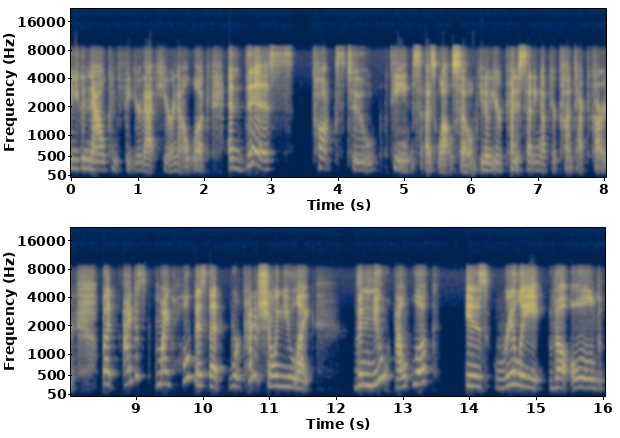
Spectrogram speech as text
And you can now configure that here in Outlook. And this talks to teams as well. So, you know, you're kind of setting up your contact card. But I just, my hope is that we're kind of showing you like the new Outlook is really the old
